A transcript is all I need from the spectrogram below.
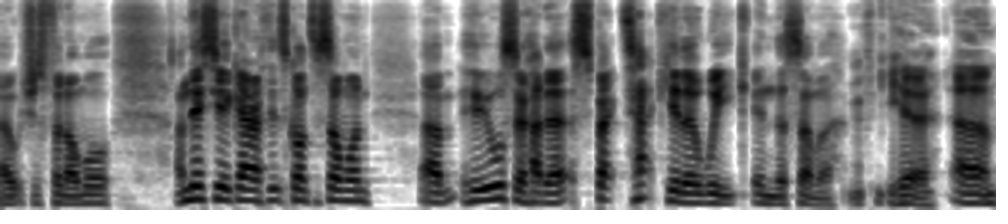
uh, which was phenomenal. And this year, Gareth, it's gone to someone um, who also had a spectacular week in the summer. Yeah, um,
